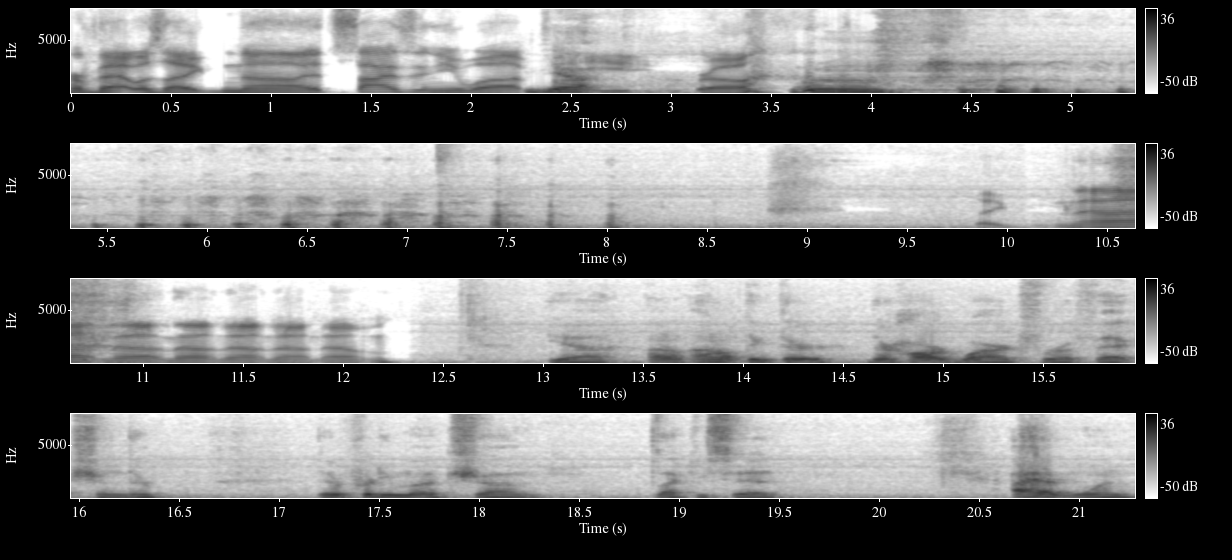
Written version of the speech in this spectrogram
her vet was like, "No, it's sizing you up to Yeah. eat, bro." Mm. like, no, no, no, no, no, no. yeah, I don't. I don't think they're they're hardwired for affection. They're they're pretty much um, like you said. I had one.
